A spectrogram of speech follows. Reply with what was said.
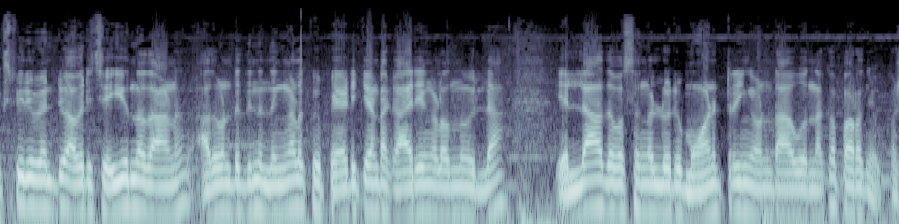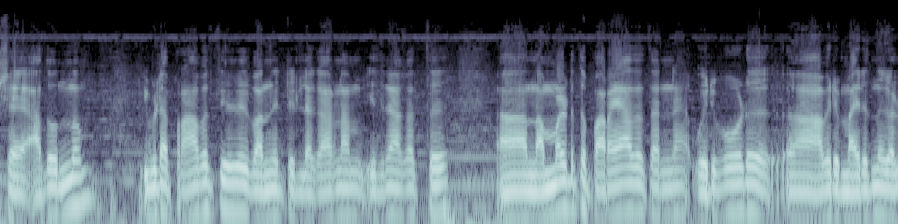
എക്സ്പെരിമെന്റും അവർ ചെയ്യുന്നതാണ്. അതുകൊണ്ട് ഇതിന് നിങ്ങൾക്ക് പേടിക്കേണ്ട കാര്യങ്ങളൊന്നുമില്ല. എല്ലാ ദിവസങ്ങളിലും ഒരു മോണിറ്ററിംഗ് ഉണ്ടാവും എന്നൊക്കെ പറഞ്ഞു. പക്ഷേ അതൊന്നും ഇവിടെ പ്രാബല്യത്തിൽ വന്നിട്ടില്ല. കാരണം ഇതിനകത്ത് നമ്മുടെ അടുത്ത് പറയാതെ തന്നെ ഒരുപാട് അവർ മരുന്നുകൾ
